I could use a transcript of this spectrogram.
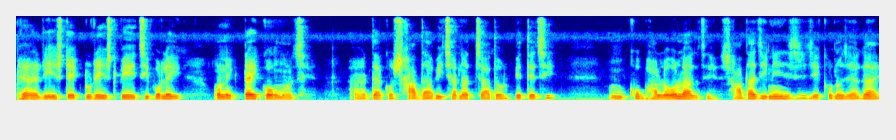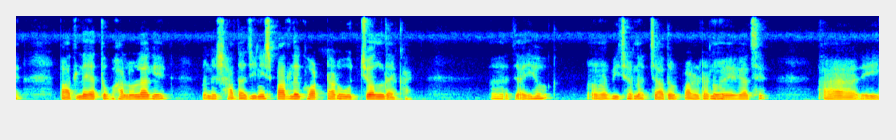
হ্যাঁ রেস্ট একটু রেস্ট পেয়েছি বলেই অনেকটাই কম আছে। আর দেখো, সাদা বিছানার চাদর পেতেছি। খুব ভালোও লাগছে। সাদা জিনিস যে কোনো জায়গায় পাতলে এত ভালো লাগে। মানে সাদা জিনিস পাতলে ঘরটা আরও উজ্জ্বল দেখায়। যাই হোক, আমার বিছানার চাদর পাল্টানো হয়ে গেছে। আর এই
